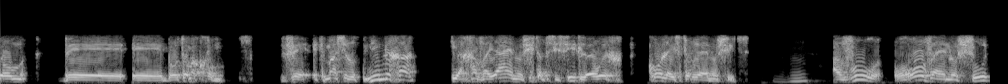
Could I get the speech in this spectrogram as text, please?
יום ב, אה, באותו מקום, ואת מה שנותנים לך, היא החוויה האנושית הבסיסית לאורך כל ההיסטוריה האנושית. עבור רוב האנושות,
